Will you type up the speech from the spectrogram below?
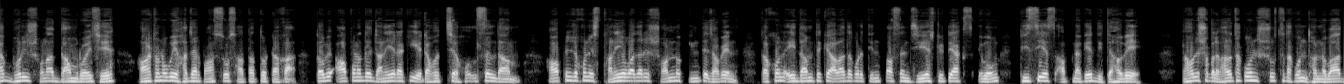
এক ভরি সোনার দাম রয়েছে আটানব্বই হাজার পাঁচশো সাতাত্তর টাকা। তবে আপনাদের জানিয়ে রাখি, এটা হচ্ছে হোলসেল দাম। আপনি যখন স্থানীয় বাজারে স্বর্ণ কিনতে যাবেন, তখন এই দাম থেকে আলাদা করে তিন পার্সেন্ট জিএসটি ট্যাক্স এবং টিসিএস আপনাকে দিতে হবে। তাহলে সকালে ভালো থাকুন, সুস্থ থাকুন, ধন্যবাদ।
